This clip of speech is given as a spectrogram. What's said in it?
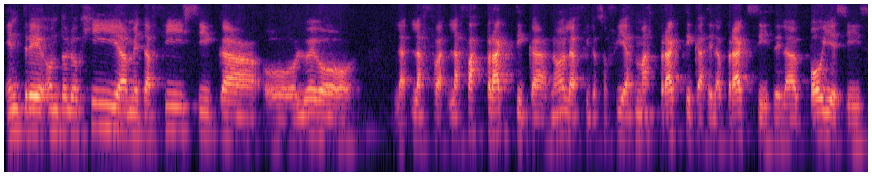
entre ontología, metafísica o luego la, faz práctica, ¿no? las filosofías más prácticas de la praxis, de la poiesis,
